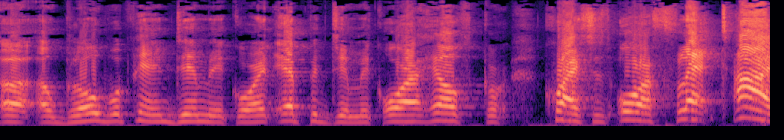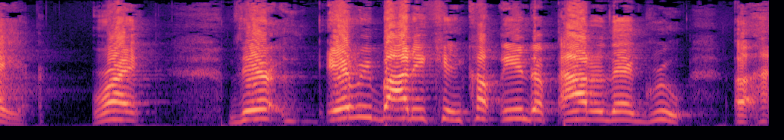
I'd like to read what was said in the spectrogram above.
a, a global pandemic or an epidemic or a health crisis or a flat tire, right? There, everybody can come end up out of that group. Uh,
